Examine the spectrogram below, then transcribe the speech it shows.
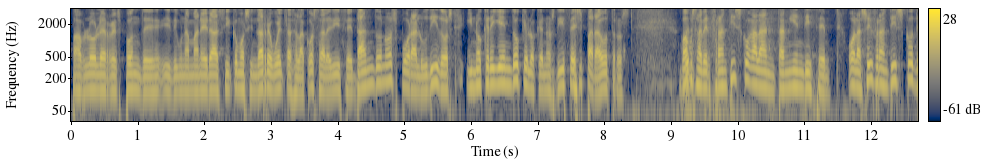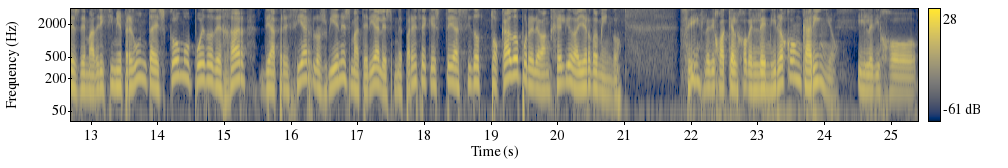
Pablo le responde y de una manera así como sin dar revueltas a la cosa, le dice, dándonos por aludidos y no creyendo que lo que nos dice es para otros. Vamos a ver, Francisco Galán también dice, hola, soy Francisco desde Madrid y mi pregunta es, ¿cómo puedo dejar de apreciar los bienes materiales? Me parece que este ha sido tocado por el Evangelio de ayer domingo. Sí, le dijo aquel joven, le miró con cariño y le dijo,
